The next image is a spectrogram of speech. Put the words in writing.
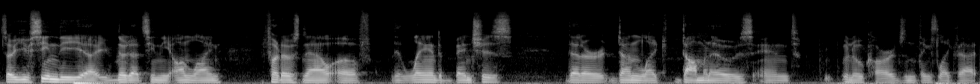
So you've seen the, uh, you've no doubt seen the online photos now of the land benches that are done like dominoes and Uno cards and things like that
